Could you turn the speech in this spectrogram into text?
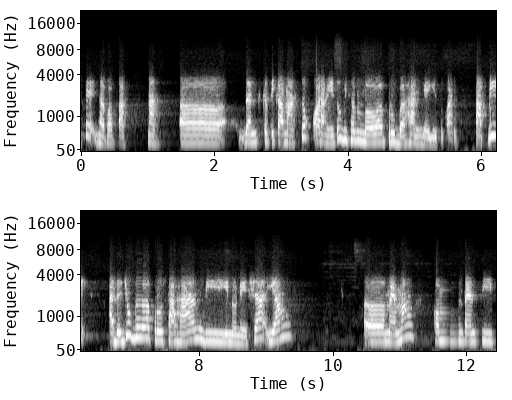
kayak nggak apa-apa. Nah eh, dan ketika masuk orang itu bisa membawa perubahan kayak gitu kan. Tapi ada juga perusahaan di Indonesia yang eh, memang kompetensi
